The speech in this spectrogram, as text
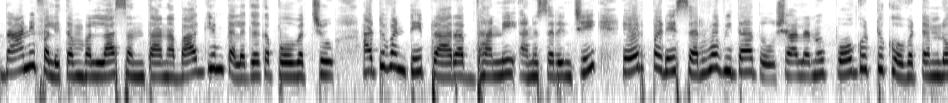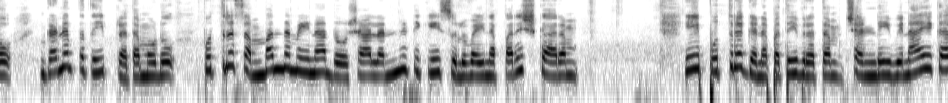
దాని ఫలితం వల్ల సంతాన భాగ్యం కలగకపోవచ్చు. అటువంటి ప్రారంధాన్ని అనుసరించి ఏర్పడే సర్వవిధ దోషాలను పోగొట్టుకోవటంలో గణపతి ప్రథముడు. పుత్ర సంబంధమైన దోషాలన్నిటికీ సులువైన పరిష్కారం warmth ఈ పుత్ర గణపతి వ్రతం చండీ వినాయక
